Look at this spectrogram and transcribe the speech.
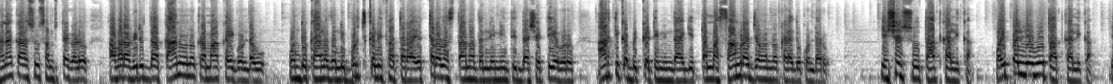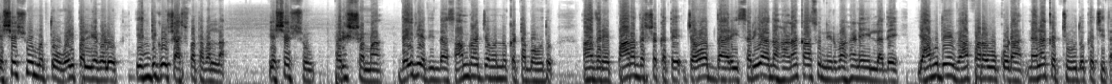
ಹಣಕಾಸು ಸಂಸ್ಥೆಗಳು ಅವರ ವಿರುದ್ಧ ಕಾನೂನು ಕ್ರಮ ಕೈಗೊಂಡವು. ಒಂದು ಕಾಲದಲ್ಲಿ ಬುರ್ಜ್ ಖಲೀಫಾ ತರ ಎತ್ತರದ ಸ್ಥಾನದಲ್ಲಿ ನಿಂತಿದ್ದ ಶೆಟ್ಟಿಯವರು ಆರ್ಥಿಕ ಬಿಕ್ಕಟ್ಟಿನಿಂದಾಗಿ ತಮ್ಮ ಸಾಮ್ರಾಜ್ಯವನ್ನು ಕಳೆದುಕೊಂಡರು. ಯಶಸ್ಸು ತಾತ್ಕಾಲಿಕ, ವೈಫಲ್ಯವೂ ತಾತ್ಕಾಲಿಕ, ಯಶಸ್ಸು ಮತ್ತು ವೈಫಲ್ಯಗಳು ಎಂದಿಗೂ ಶಾಶ್ವತವಲ್ಲ. ಯಶಸ್ಸು, ಪರಿಶ್ರಮ, ಧೈರ್ಯದಿಂದ ಸಾಮ್ರಾಜ್ಯವನ್ನು ಕಟ್ಟಬಹುದು, ಆದರೆ ಪಾರದರ್ಶಕತೆ, ಜವಾಬ್ದಾರಿ, ಸರಿಯಾದ ಹಣಕಾಸು ನಿರ್ವಹಣೆ ಇಲ್ಲದೆ ಯಾವುದೇ ವ್ಯಾಪಾರವೂ ಕೂಡ ನೆಲಕಚ್ಚುವುದು ಖಚಿತ.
